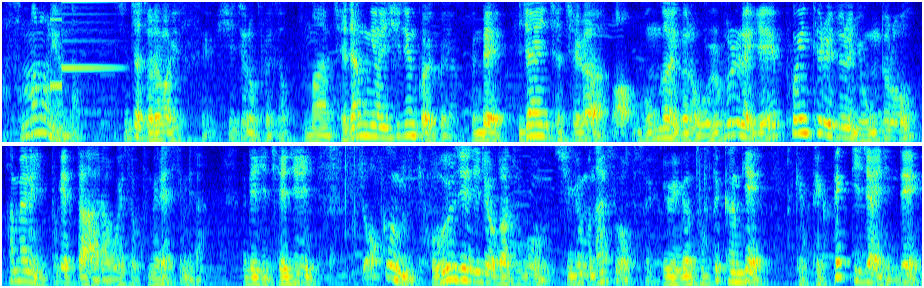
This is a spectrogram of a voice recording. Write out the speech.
아, 3만 원이었나? 진짜 저렴하게 샀어요. 시즌 오프에서. 아마 재작년 시즌 거일 거예요. 근데 디자인 자체가 어, 뭔가 이거는 올블랙에 포인트를 주는 용도로 하면 이쁘겠다라고 해서 구매를 했습니다. 근데 이게 재질이 조금 겨울 재질이어가지고 지금은 할 수가 없어요. 그리고 이건 독특한 게 백팩 디자인인데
